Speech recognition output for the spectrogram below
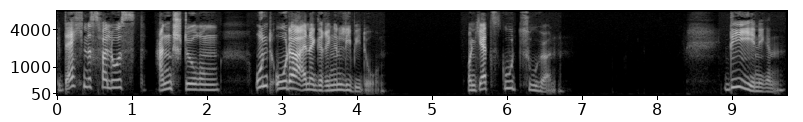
Gedächtnisverlust, Angststörungen und oder einer geringen Libido. Und jetzt gut zuhören. Diejenigen,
